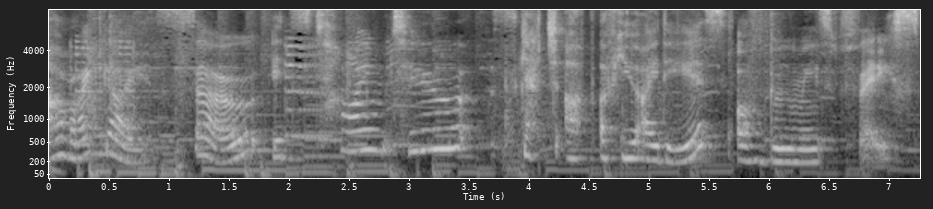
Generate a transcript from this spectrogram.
Alright guys, so it's time to sketch up a few ideas of Bhoomi's face.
